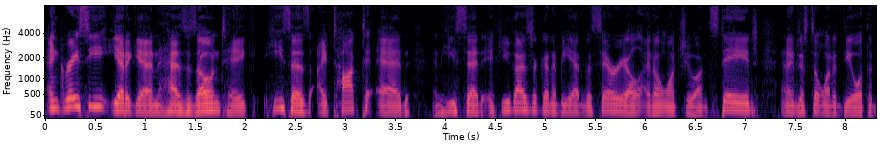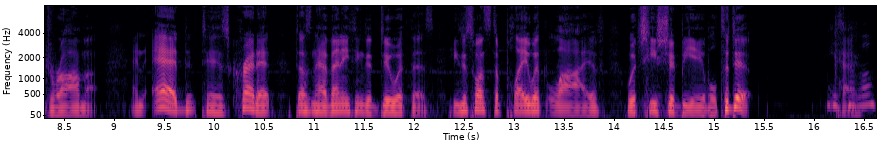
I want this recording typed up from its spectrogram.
And Gracey, yet again, has his own take. He says, I talked to Ed, and he said, if you guys are going to be adversarial, I don't want you on stage, and I just don't want to deal with the drama. And Ed, to his credit, doesn't have anything to do with this. He just wants to play with live, which he should be able to do. Reasonable.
